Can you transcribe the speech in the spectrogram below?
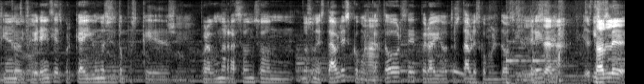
tienen carbono. diferencias porque hay unos isótopos que Sí. por alguna razón son no son estables, como el Ah. 14, pero hay otros estables como el 12 y el o 13. sea, estable,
